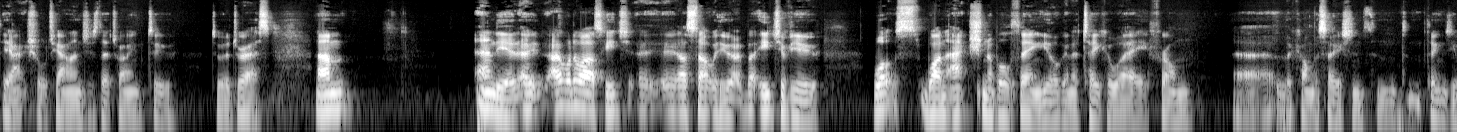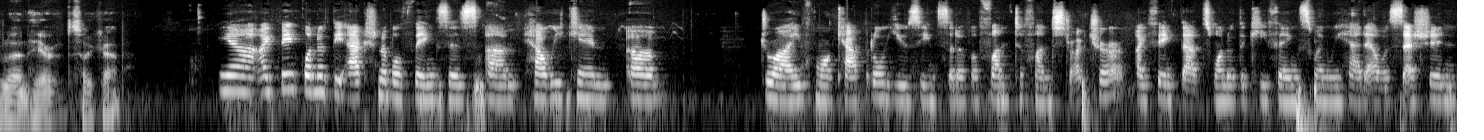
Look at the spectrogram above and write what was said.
the actual challenges they're trying to to address. Um, Andy, I, I, want to ask each. Uh, I'll start with you. But each of you, what's one actionable thing you're going to take away from uh, the conversations and things you've learned here at the SOCAP? Yeah, I think one of the actionable things is um, how we can um, drive more capital using sort of a fund to fund structure. I think that's one of the key things when we had our session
